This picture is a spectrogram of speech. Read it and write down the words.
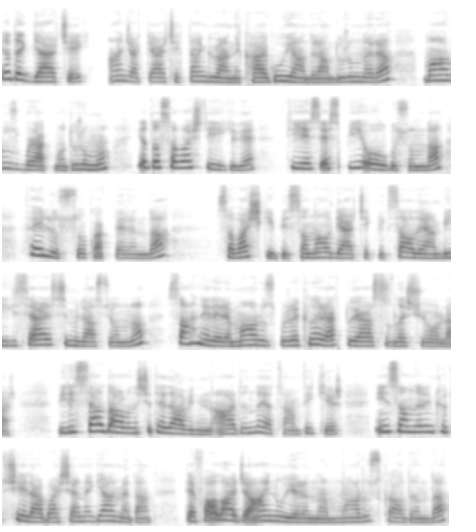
ya da gerçek ancak gerçekten güvenli kaygı uyandıran durumlara maruz bırakma durumu ya da savaşla ilgili TSSB olgusunda Fellus sokaklarında savaş gibi sanal gerçeklik sağlayan bilgisayar simülasyonunu sahnelere maruz bırakılarak duyarsızlaşıyorlar. Bilişsel davranışçı tedavinin ardında yatan fikir, insanların kötü şeyler başlarına gelmeden defalarca aynı uyarına maruz kaldığında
